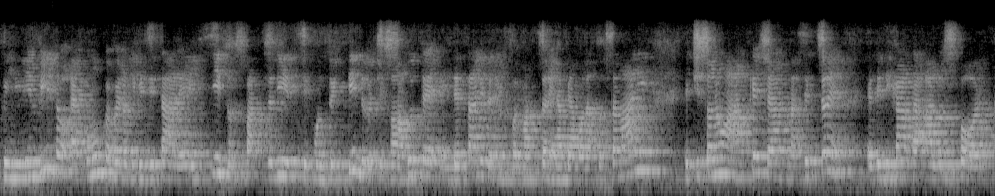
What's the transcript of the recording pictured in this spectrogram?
Quindi l'invito è comunque quello di visitare il sito spaziodirsi.it dove ci sono tutti i dettagli delle informazioni che abbiamo dato stamani e ci sono anche, c'è anche una sezione eh, dedicata allo sport,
